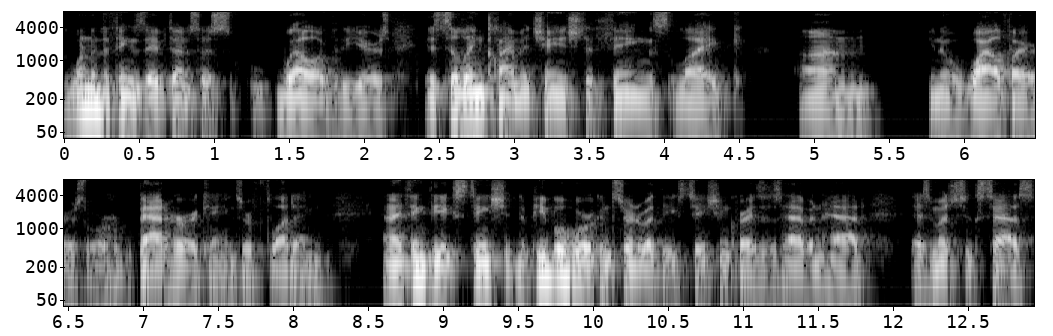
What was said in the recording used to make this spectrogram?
one of the things they've done so well over the years is to link climate change to things like um, you know wildfires or bad hurricanes or flooding and I think the extinction, the people who are concerned about the extinction crisis haven't had as much success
